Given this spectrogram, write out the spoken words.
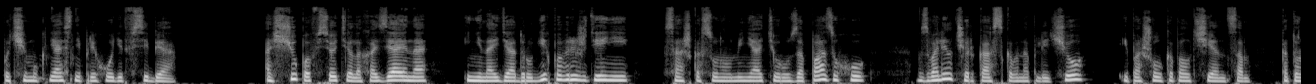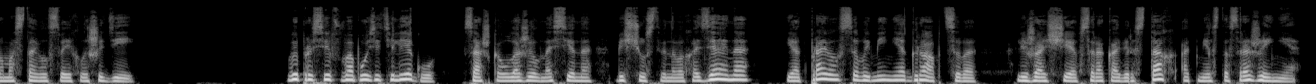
почему князь не приходит в себя. Ощупав все тело хозяина и не найдя других повреждений, Сашка сунул миниатюру за пазуху, взвалил Черкасского на плечо и пошел к ополченцам, которым оставил своих лошадей. Выпросив в обозе телегу, Сашка уложил на сено бесчувственного хозяина и отправился в имение Грабцево, лежащее в сорока верстах от места сражения.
